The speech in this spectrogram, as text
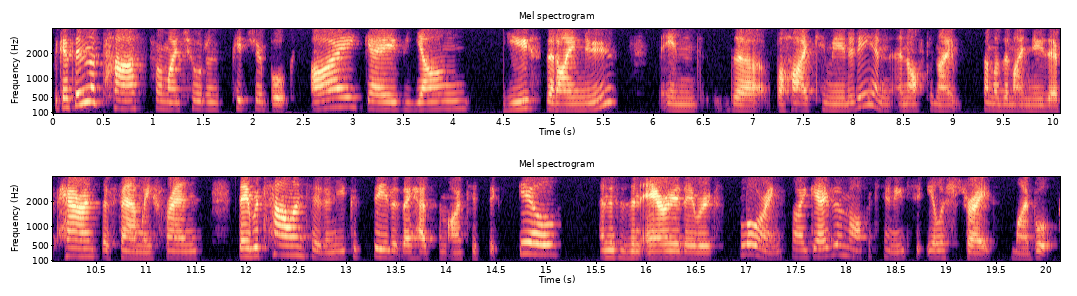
Because in the past, for my children's picture books, I gave young youth that I knew in the Baha'i community, and, and often I, some of them I knew their parents, their family, friends. They were talented, and you could see that they had some artistic skills, and this is an area they were exploring. So I gave them an opportunity to illustrate my book.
